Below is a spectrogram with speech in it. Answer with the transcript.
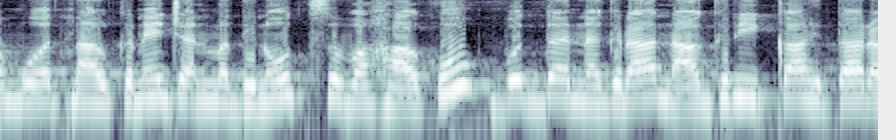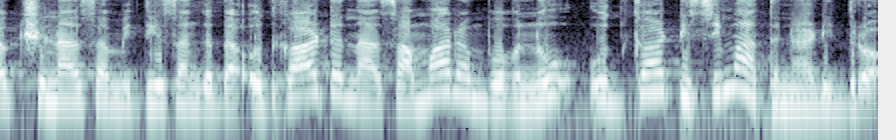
ಮೂವತ್ನಾಲ್ಕನೇ ಜನ್ಮ ದಿನೋತ್ಸವ ಹಾಗೂ ಬುದ್ಧ ನಗರ ನಾಗರಿಕ ಹಿತರಕ್ಷಣಾ ಸಮಿತಿ ಸಂಘದ ಉದ್ಘಾಟನಾ ಸಮಾರಂಭವನ್ನು ಉದ್ಘಾಟಿಸಿ ಮಾತನಾಡಿದರು.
